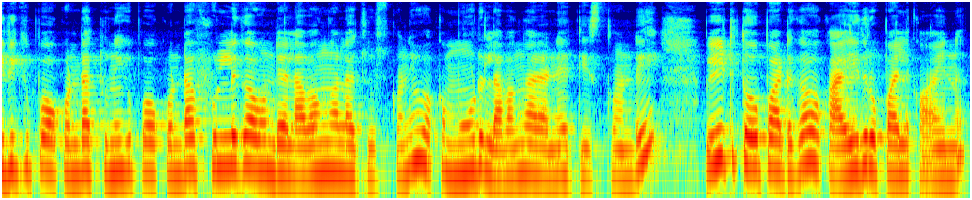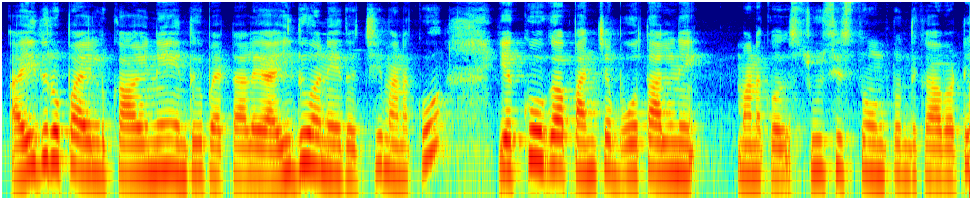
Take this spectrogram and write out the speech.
ఇరిగిపోకుండా తునిగిపోకుండా ఫుల్గా ఉండే లవంగాలా చూసుకొని ఒక మూడు లవంగాలు అనేది తీసుకోండి. వీటితో పాటుగా ఒక ఐదు రూపాయల కాయిన్ ఐదు రూపాయలు కాయినే ఎందుకు పెట్టాలి? ఐదు అనేది వచ్చి మనకు ఎక్కువగా పంచభూతాలని మనకు సూచిస్తూ ఉంటుంది కాబట్టి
